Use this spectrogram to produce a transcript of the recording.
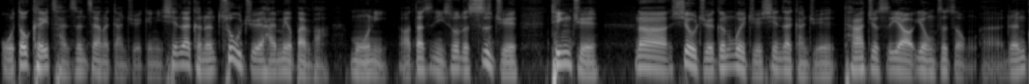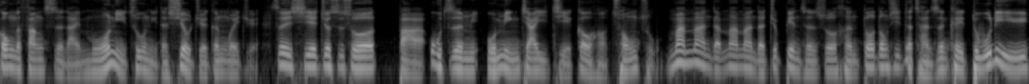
我都可以产生这样的感觉给你。现在可能触觉还没有办法模拟啊，但是你说的视觉、听觉。那嗅觉跟味觉现在感觉它就是要用这种呃人工的方式来模拟出你的嗅觉跟味觉，这些就是说把物质文明文明加以解构哈重组，慢慢的慢慢的就变成说很多东西的产生可以独立于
